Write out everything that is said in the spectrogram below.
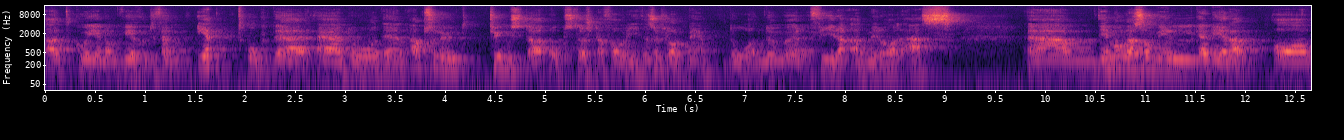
att gå igenom V75 1 och där är då den absolut tyngsta och största favoriten såklart med. Då nummer 4 Admiral Ass Ehm, det är många som vill gardera av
